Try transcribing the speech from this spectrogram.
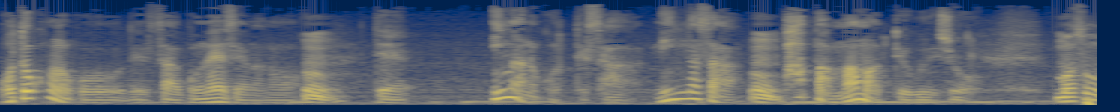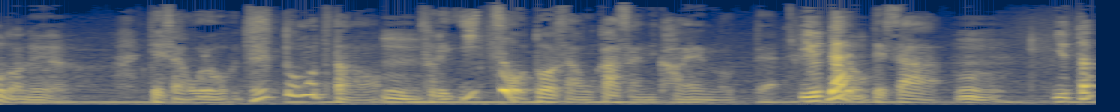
男の子でさ5年生なの、うん。で今の子ってさみんなさ、うん。パパママって呼ぶでしょ。まあそうだね。でさ俺ずっと思ってたの、うん。それいつお父さんお母さんに変えんのって。だ言ったの？ってさうん。言った？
